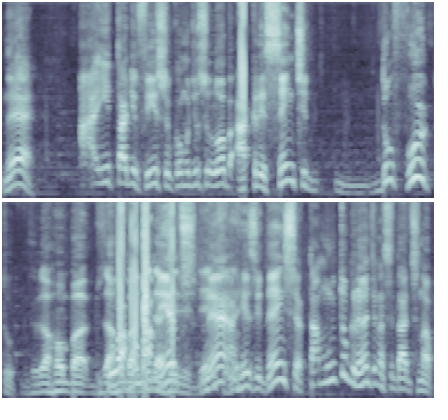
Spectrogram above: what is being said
né? Aí tá difícil, como disse o Lobo, a crescente do furto, Dos, arromba, dos do arrombamentos residência, né? A né? residência tá muito grande na cidade de Sinop.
